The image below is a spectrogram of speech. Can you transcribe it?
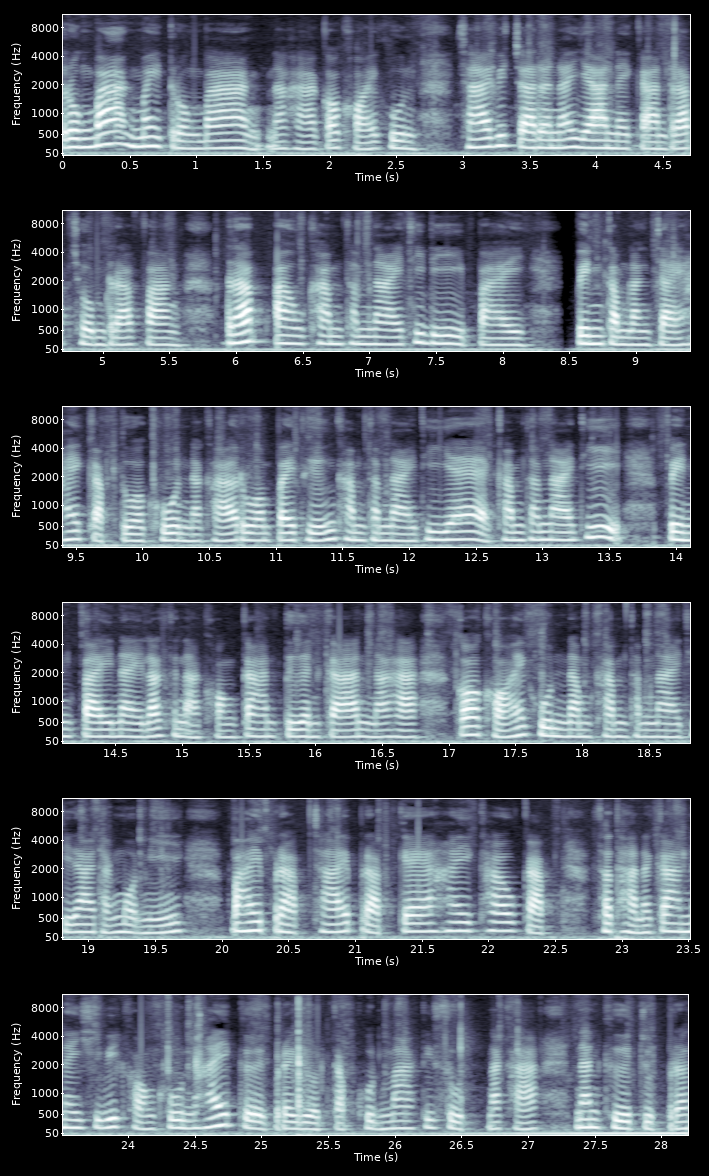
ตรงบ้างไม่ตรงบ้างนะคะ ก็ขอให้คุณใช้วิจารณญาณในการรับชมรับฟัง รับเอาคำทำนายที่ดีไปเป็นกำลังใจให้กับตัวคุณนะคะ รวมไปถึงคำทำนายที่แย่คำทำนายที่เป็นไปในลักษณะของการเตือนกันนะคะ ก็ขอให้คุณนำคำทำนายที่ได้ทั้งหมดนี้ ไปปรับใช้ปรับแก้ให้เข้ากับสถานการณ์ในชีวิตของคุณให้เกิดประโยชน์กับคุณมากที่สุดนะคะ นั่นคือจุดประ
